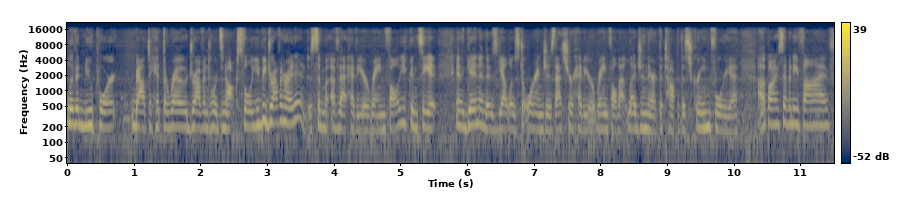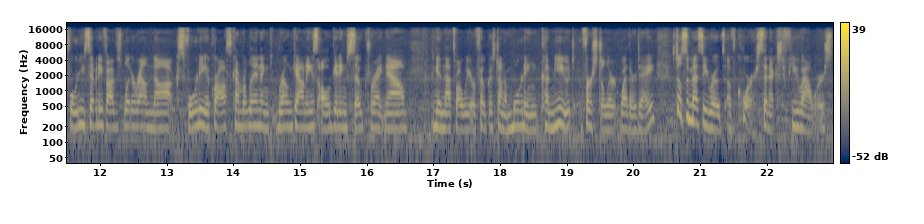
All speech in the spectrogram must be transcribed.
live in Newport, about to hit the road, driving towards Knoxville, you'd be driving right into some of that heavier rainfall. You can see it, and again, in those yellows to oranges, that's your heavier rainfall, that legend there at the top of the screen for you. Up I-75, 40-75 split around Knox, 40 across Cumberland and Roane counties, all getting soaked right now. Again, that's why we are focused on a morning commute, first alert weather day. Still some messy roads, of course, the next few hours.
